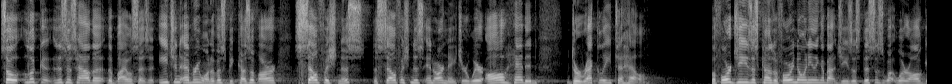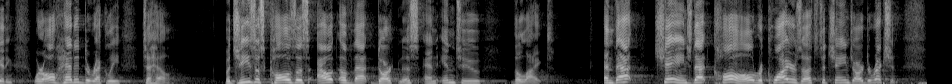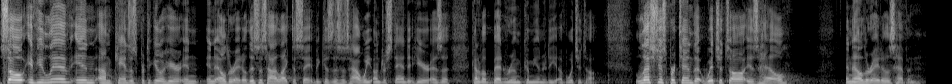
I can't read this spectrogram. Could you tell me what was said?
So, look, uh, this is how the, the Bible says it. Each and every one of us, because of our selfishness, the selfishness in our nature, we're all headed directly to hell. Before Jesus comes, before we know anything about Jesus, this is what we're all getting. We're all headed directly to hell. But Jesus calls us out of that darkness and into the light. And that change, that call requires us to change our direction. So if you live in um, Kansas, particular here in, in El Dorado, this is how I like to say it because this is how we understand it here as a kind of a bedroom community of Wichita. Let's just pretend that Wichita is hell and El Dorado is heaven.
